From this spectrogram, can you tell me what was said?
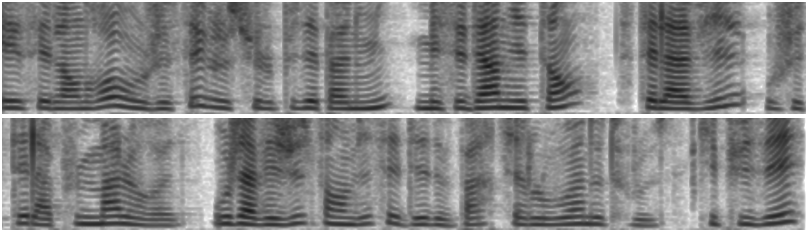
et c'est l'endroit où je sais que je suis le plus épanouie. Mais ces derniers temps, c'était la ville où j'étais la plus malheureuse, où j'avais juste envie, c'était de partir loin de Toulouse. Qui puisait,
